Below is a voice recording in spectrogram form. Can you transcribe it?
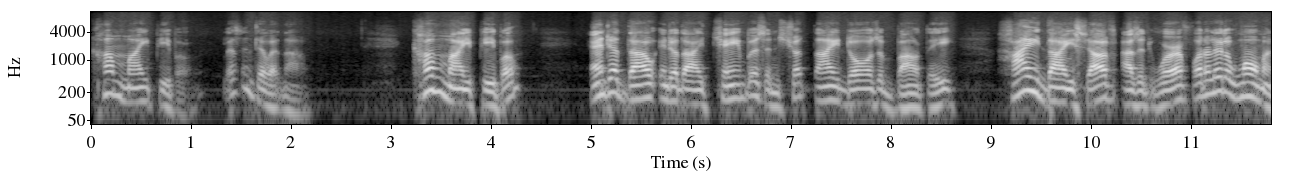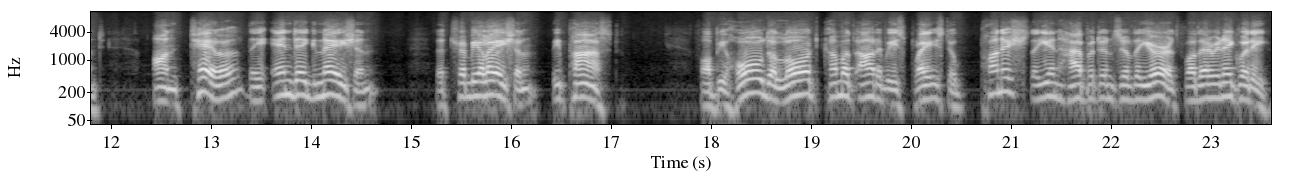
Come, my people. Listen to it now. Come, my people, enter thou into thy chambers, and shut thy doors about thee. Hide thyself, as it were, for a little moment, until the indignation the tribulation be past. For behold, the Lord cometh out of his place to punish the inhabitants of the earth for their iniquity.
